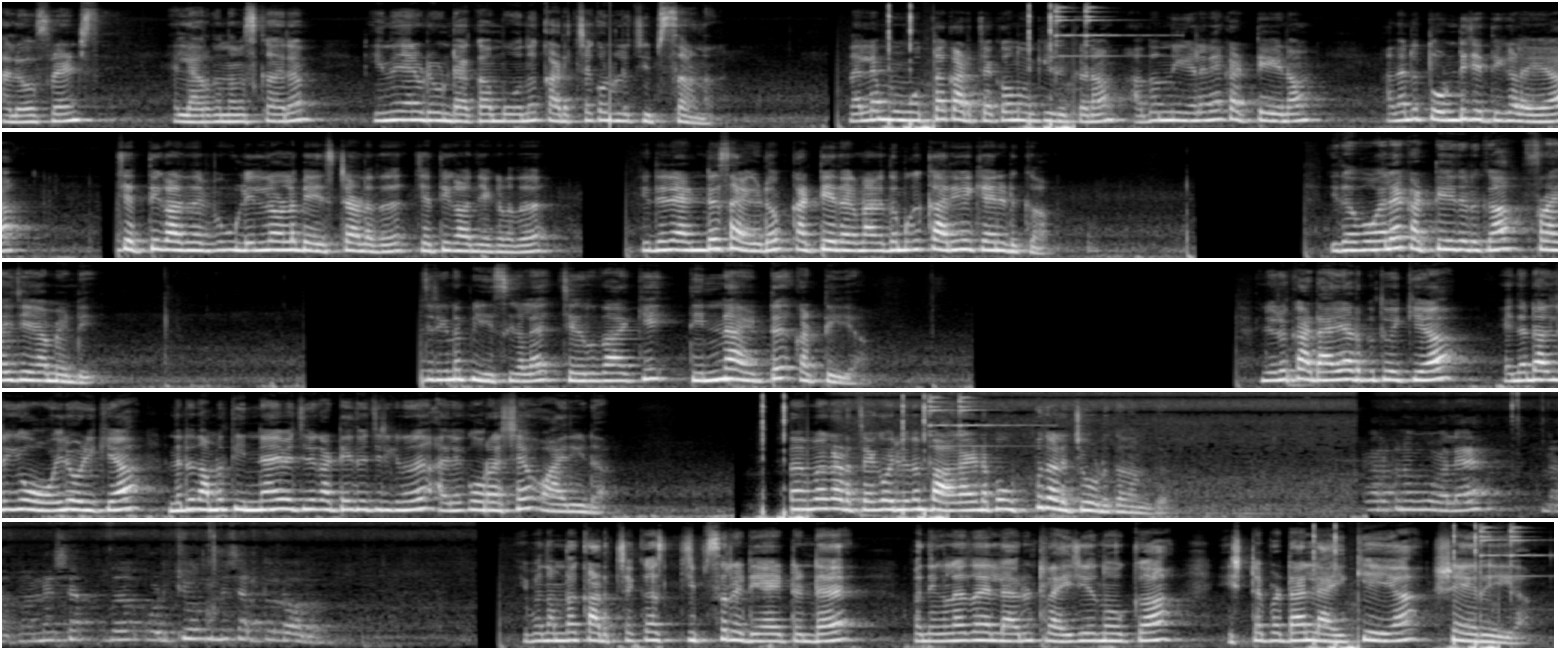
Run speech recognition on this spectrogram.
Hello friends എല്ലാവർക്കും നമസ്കാരം. ഇന്ന് ഞാനിവിടെ ഉണ്ടാക്കാൻ പോകുന്നത് കടച്ചക്ക കൊണ്ടുള്ള ചിപ്സാണ് നല്ല മൂത്ത കടച്ചക്ക നോക്കി എടുക്കണം. അത് നീളനെ കട്ട് ചെയ്യണം. എന്നിട്ട് തൊണ്ട് ചെത്തി കളയുക. ചെത്തി കളഞ്ഞ ഉള്ളിലുള്ള വേസ്റ്റാണത് ചെത്തി കളഞ്ഞേക്കണത്. ഇതിന്റെ രണ്ട് സൈഡും കട്ട് ചെയ്തേക്കണം. നമുക്ക് കറി വെക്കാൻ എടുക്കാം. ഇതുപോലെ കട്ട് ചെയ്തെടുക്കുക ഫ്രൈ ചെയ്യാൻ വേണ്ടി. വെച്ചിരിക്കുന്ന പീസുകളെ ചെറുതാക്കി തിന്നായിട്ട് കട്ട് ചെയ്യുക ഇനി ഒരു കടായി അടുപ്പത്ത് വെക്കുക. എന്നിട്ട് അതിലേക്ക് ഓയിൽ ഒഴിക്കുക. എന്നിട്ട് നമ്മൾ തിന്നായി വെച്ചിട്ട് കട്ട് ചെയ്ത് വെച്ചിരിക്കുന്നത് അതിലേക്ക് കുറച്ച് വാരിയിടുക നമ്മൾ കടച്ചേക്ക് ഒരുവിധം പാകായിട്ടപ്പോൾ ഉപ്പ് തളിച്ചു കൊടുക്കുക നമുക്ക്. പോലെ ഇപ്പം നമ്മുടെ കടച്ചക്ക ചിപ്സ് റെഡി ആയിട്ടുണ്ട്. അപ്പം നിങ്ങളത് എല്ലാവരും ട്രൈ ചെയ്ത് നോക്കുക. ഇഷ്ടപ്പെട്ടാൽ ലൈക്ക് ചെയ്യുക ഷെയർ ചെയ്യുക.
